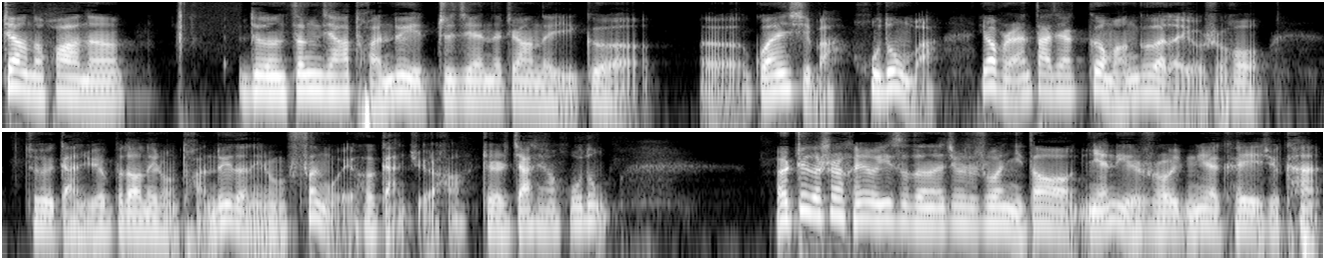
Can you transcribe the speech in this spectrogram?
这样的话呢，就能增加团队之间的这样的一个。呃，关系吧，互动吧，要不然大家各忙各的，有时候就会感觉不到那种团队的那种氛围和感觉哈。这是加强互动。而这个事儿很有意思的呢，就是说你到年底的时候，你也可以去看，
